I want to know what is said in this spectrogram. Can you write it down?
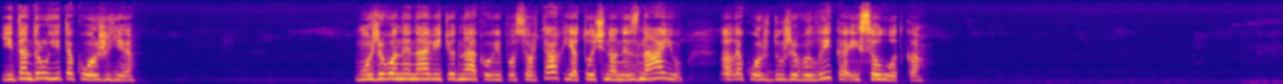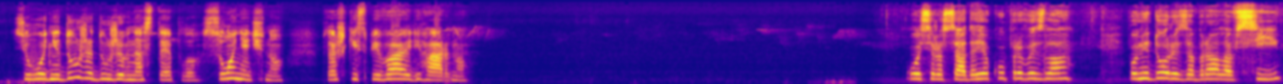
І на другій також є. Може, вони навіть однакові по сортах, я точно не знаю, але також дуже велика і солодка. Сьогодні дуже-дуже в нас тепло, сонячно, пташки співають гарно. Ось розсада, яку привезла. Помідори забрала всі.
